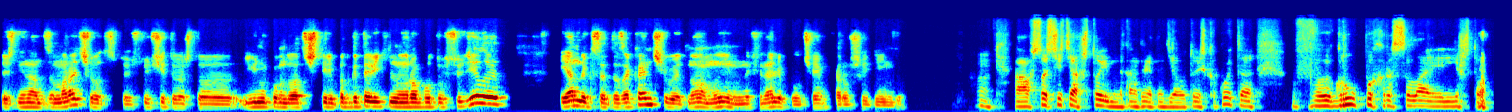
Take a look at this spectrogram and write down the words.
То есть не надо заморачиваться, то есть учитывая, что Unicom 24 подготовительную работу все делает, Яндекс это заканчивает, ну а мы на финале получаем хорошие деньги. А в соцсетях что именно конкретно делают? То есть какой-то в группах рассылая или что?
